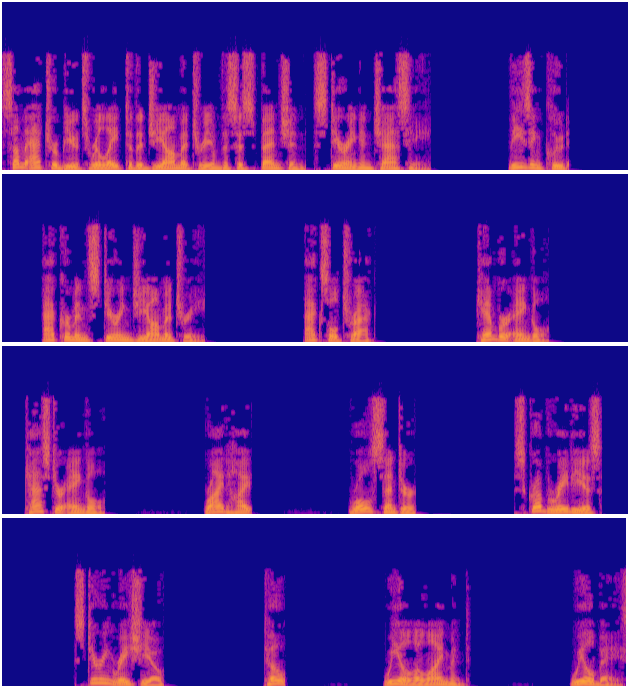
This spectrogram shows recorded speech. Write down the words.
Some attributes relate to the geometry of the suspension, steering and chassis. These include Ackermann steering geometry Axle track Camber angle Caster angle Ride height Roll center Scrub radius Steering ratio Toe Wheel alignment Wheelbase.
